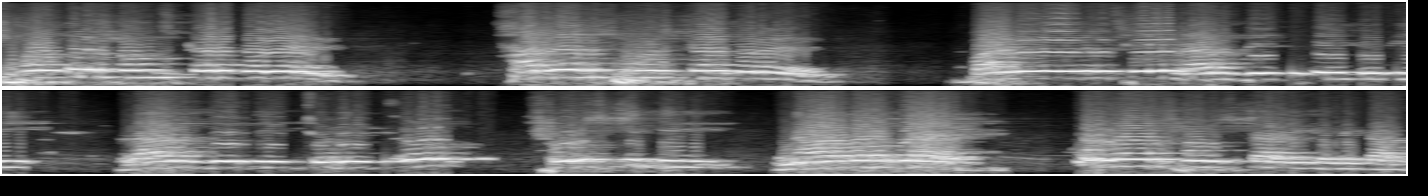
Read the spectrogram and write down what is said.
শত সংস্কার করেন, হাজার সংস্কার করেন বাংলাদেশের রাজনীতিতে যদি রাজনৈতিক চরিত্র সংস্কৃতি না বদলায় কোন সংস্কার এখানে কাজ।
